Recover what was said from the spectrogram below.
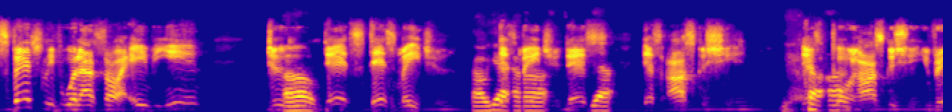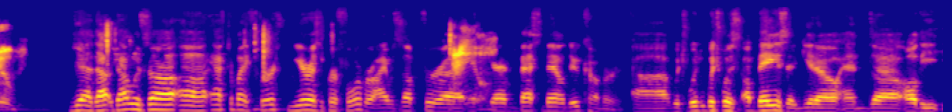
especially for what I saw at AVN. Dude, Oh. that's that's major. Oh yeah. that's uh, major. That's yeah. that's Oscar shit. yeah, That's uh, Oscar shit. You feel me? yeah, that that was uh, uh after my first year as a performer. I was up for uh, again, best male newcomer, uh, which which was amazing, you know, and uh, all the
